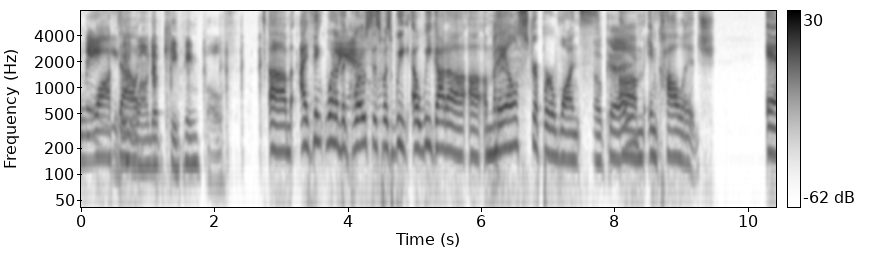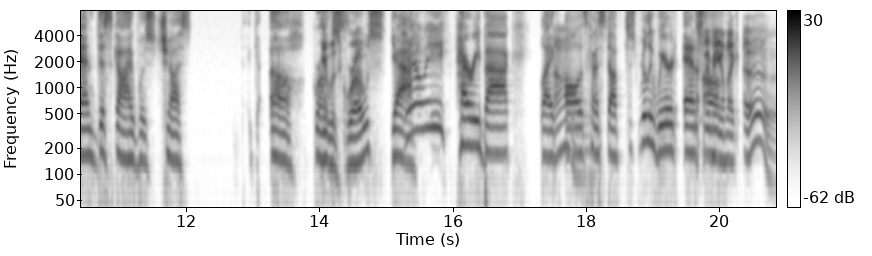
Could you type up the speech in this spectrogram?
would have walked out. We out. wound up keeping both. Um, I think one of the grossest was we uh, we got a, a a male stripper once. Okay. Um, in college, and this guy was just, oh, gross. He was gross. Yeah. Really? hairy back, like all this Oh. kind of stuff, just really weird. And Listen to me. um, I'm like, oh.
